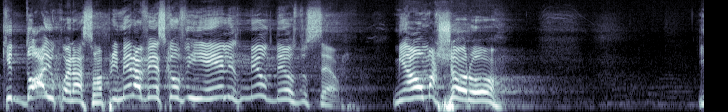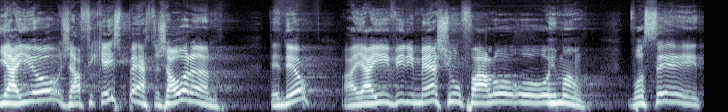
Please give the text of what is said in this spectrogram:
que dói o coração. A primeira vez que eu vi eles, meu Deus do céu, minha alma chorou. E aí eu já fiquei esperto, já orando, entendeu? Aí, aí vira e mexe, um falou, ô, ô, irmão, você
